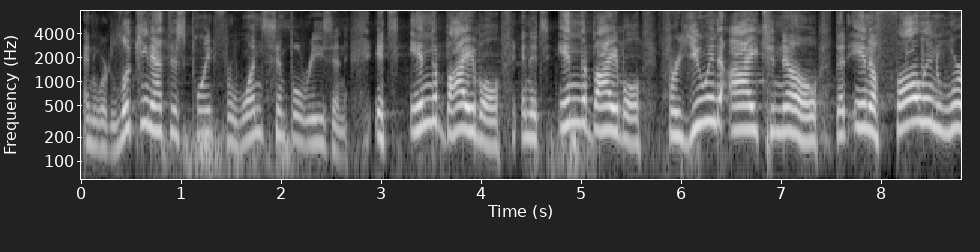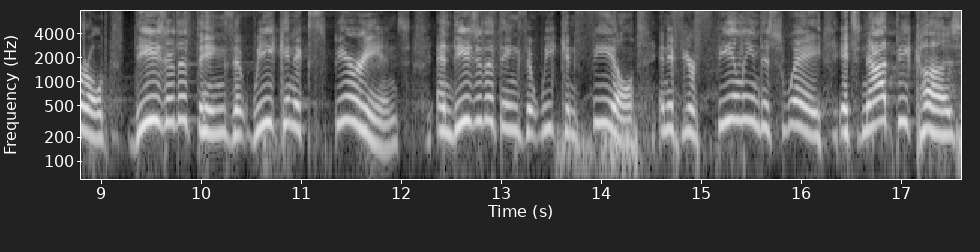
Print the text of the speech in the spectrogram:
and we're looking at this point for one simple reason it's in the Bible, and it's in the Bible for you and I to know that in a fallen world, these are the things that we can experience, and these are the things that we can feel. And if you're feeling this way, it's not because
